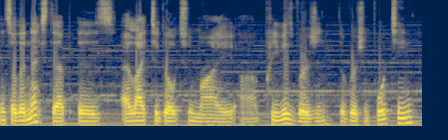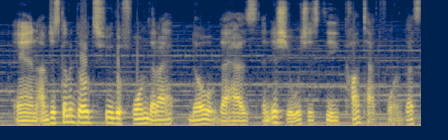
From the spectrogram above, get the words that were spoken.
and so the next step is I like to go to my uh, previous version, the version 14, and I'm just going to go to the form that I know that has an issue, which is the contact form. That's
